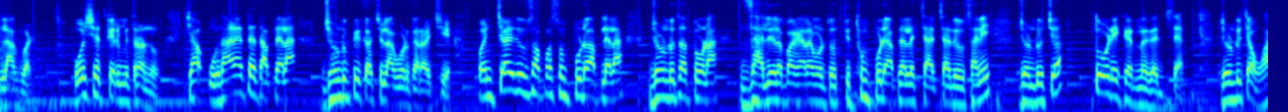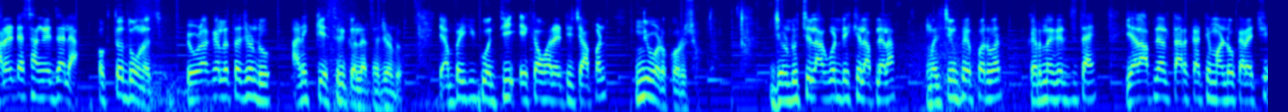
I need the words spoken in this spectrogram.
लागवड. हो शेतकरी मित्रांनो या उन्हाळ्यातच आपल्याला झेंडू पिकाची लागवड करायची आहे. पंचेचाळीस दिवसापासून पुढे आपल्याला झेंडूचा तोडा झालेला बघायला मिळतो. तिथून पुढे आपल्याला चार चार दिवसांनी झेंडूच्या तोडे करणं गरजेचं आहे. झेंडूच्या व्हरायट्या सांगायच्या झाल्या फक्त दोनच. पिवळा कलरचा झेंडू आणि केसरी कलरचा झेंडू. यापैकी कोणती एका व्हरायटीची आपण निवड करू शकतो. झेंडूची लागवड देखील आपल्याला मल्चिंग पेपरवर करणं गरजेचं आहे. याला आपल्याला तारकाठी मांडव करायची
